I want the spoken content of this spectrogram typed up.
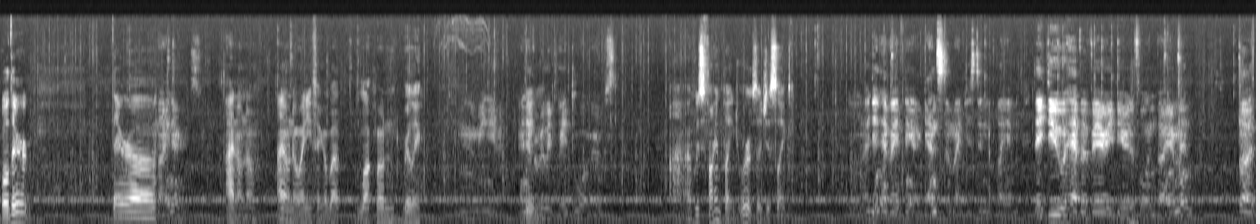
Well, they're they're uh Miners? I don't know. I don't know anything about Loch Modan really. I mean, I never really played dwarves. I I was fine playing dwarves. I just like I didn't have anything against them, I just didn't play them. They do have a very beautiful environment, but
